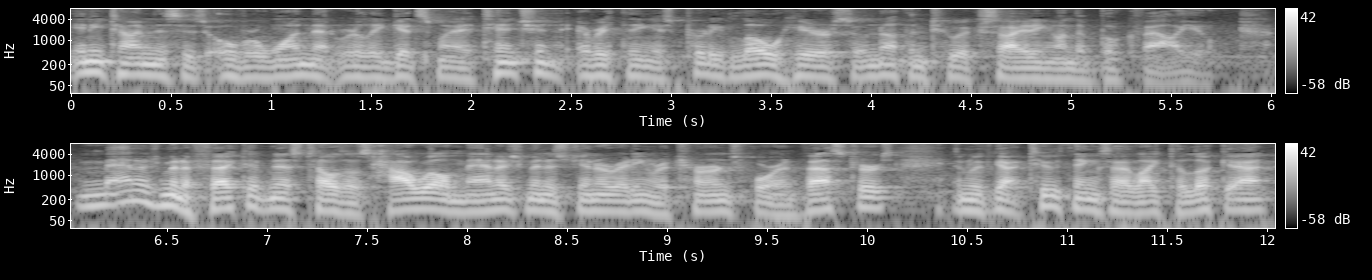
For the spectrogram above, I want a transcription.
Anytime this is over one, that really gets my attention. Everything is pretty low here, so nothing too exciting on the book value. Management effectiveness tells us how well management is generating returns for investors. And we've got two things I like to look at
